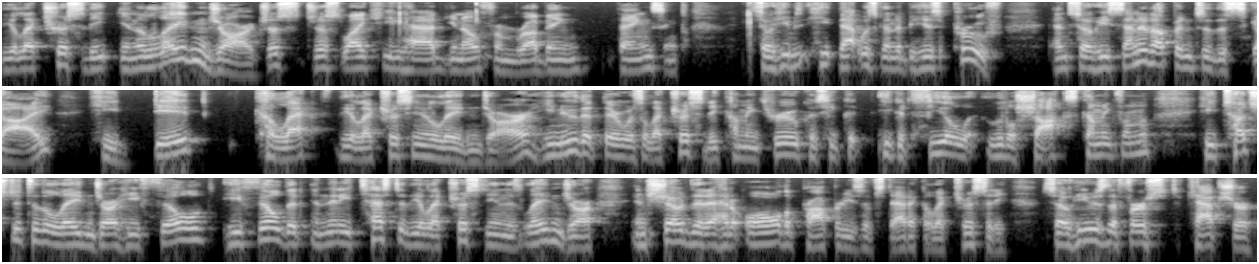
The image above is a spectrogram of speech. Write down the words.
the electricity in a Leyden jar, just, just like he had, you know, from rubbing things and so he, he that was going to be his proof. And so he sent it up into the sky. He did collect the electricity in a Leyden jar. He knew that there was electricity coming through because he could he could feel little shocks coming from him. He touched it to the Leyden jar. He filled he filled it, and then he tested the electricity in his Leyden jar and showed that it had all the properties of static electricity. So he was the first to capture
